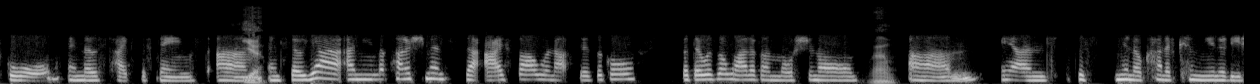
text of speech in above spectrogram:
school and those types of things. Um, Yeah. And so, yeah, I mean, the punishments that I saw were not physical, but there was a lot of emotional Wow. um, and just, you know, kind of community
